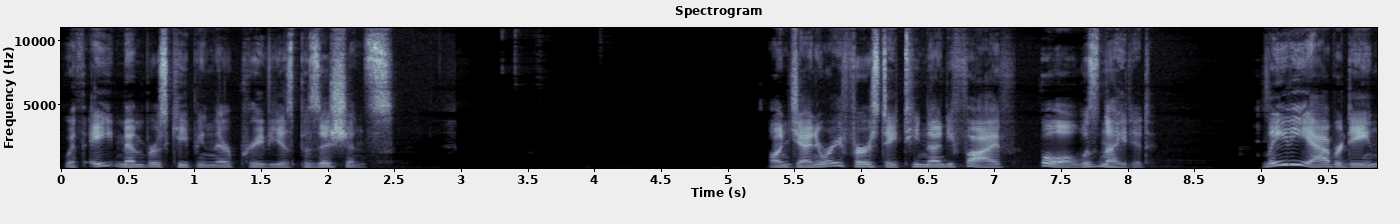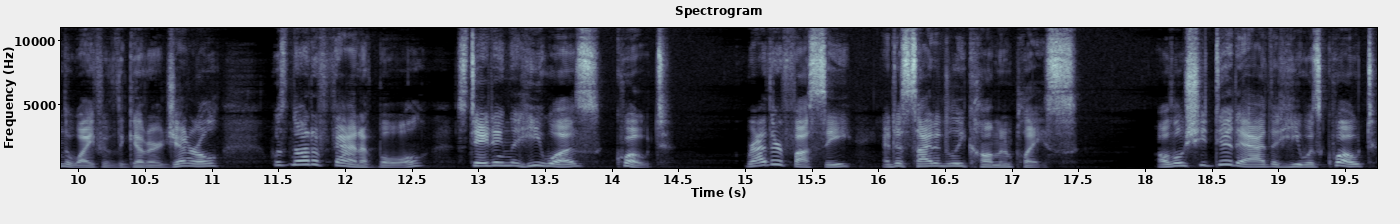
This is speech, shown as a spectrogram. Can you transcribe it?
with eight members keeping their previous positions. On January 1, 1895, Bowell was knighted. Lady Aberdeen, the wife of the Governor General, was not a fan of Bowell, stating that he was, quote, rather fussy and decidedly commonplace. Although she did add that he was, quote,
